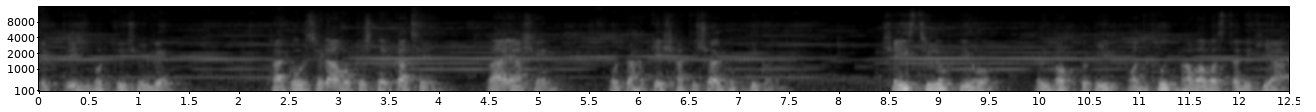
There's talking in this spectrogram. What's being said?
একত্রিশ বত্রিশ হইবে। ঠাকুর শ্রীরামকৃষ্ণের কাছে প্রায় আসেন ও তাহাকে সাতিশয় ভক্তি করেন। সেই স্ত্রীলোকটিও ওই ভক্তটির অদ্ভুত ভাবাবস্থা দেখিয়া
